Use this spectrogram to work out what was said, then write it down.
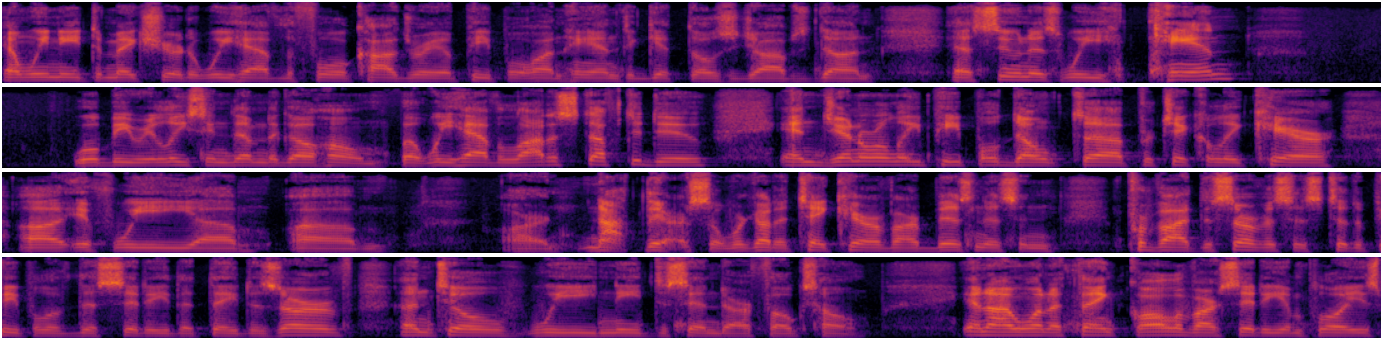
And we need to make sure that we have the full cadre of people on hand to get those jobs done. As soon as we can, we'll be releasing them to go home. But we have a lot of stuff to do, and generally, people don't uh, particularly care uh, if we um, um, are not there. So we're going to take care of our business and provide the services to the people of this city that they deserve until we need to send our folks home. And I want to thank all of our city employees,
